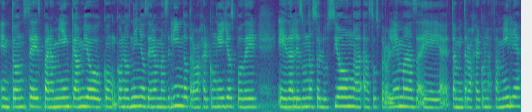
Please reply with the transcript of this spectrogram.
Entonces, para mí, en cambio, con, con, los niños era más lindo trabajar con ellos, poder darles una solución a, a sus problemas, también trabajar con la familia.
